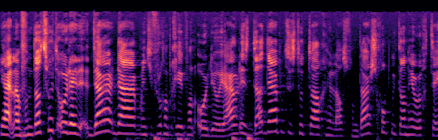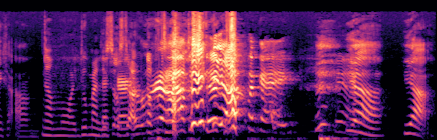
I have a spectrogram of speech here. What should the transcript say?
Ja, nou van dat soort oordelen, daar, daar, want je vroeg aan het begin van oordeel jou, dus dat, daar heb ik dus totaal geen last van. Daar schop ik dan heel erg tegen aan. Nou, mooi, doe maar Dus lekker. als daar- theaterstuk, hoppakee. Ja, ja.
